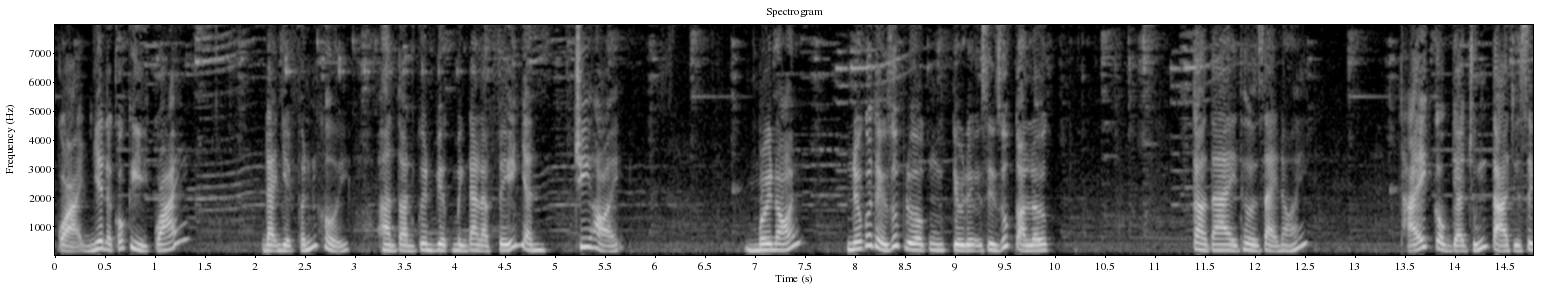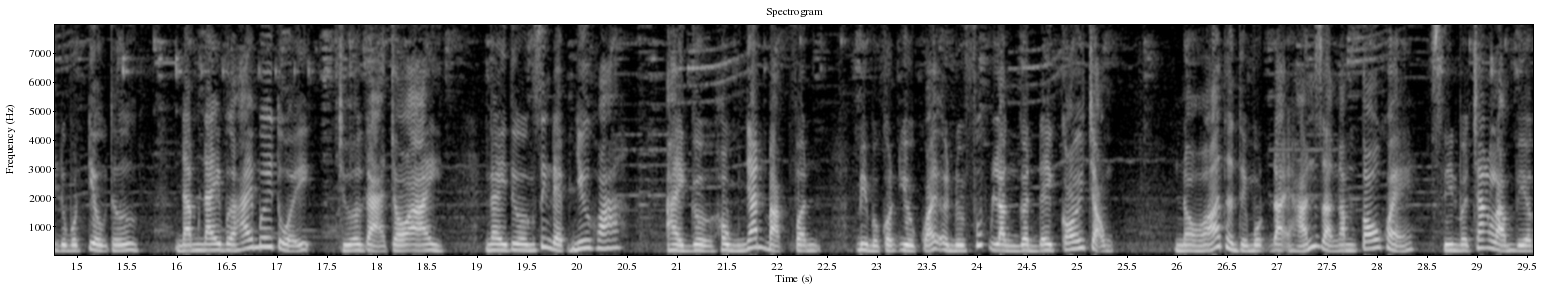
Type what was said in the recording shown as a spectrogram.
Quả nhiên là có kỳ quái. Đại nhiệt phấn khởi, hoàn toàn quên việc mình đang là phế nhân, truy hỏi. Mới nói, nếu có thể giúp được Tiểu đệ xin giúp toàn lực Cao Tài thở dài nói Thái công nhà chúng ta chỉ sinh được một tiểu thư Năm nay vừa 20 tuổi Chưa gả cho ai Ngày thường xinh đẹp như hoa Ai ngờ hồng nhan bạc phận. Bị một con yêu quái ở núi Phúc Lăng gần đây coi trọng. Nó hóa thành thành một đại hán giả ngầm to khỏe Xin vào trang làm việc.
